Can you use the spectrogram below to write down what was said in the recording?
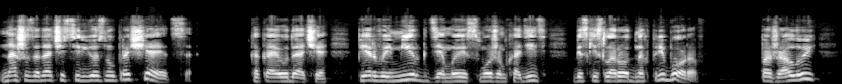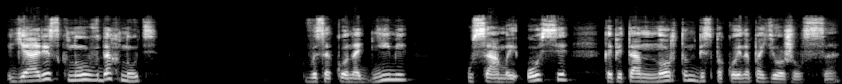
Наша задача серьезно упрощается. Какая удача! Первый мир, где мы сможем ходить без кислородных приборов. Пожалуй, я рискну вдохнуть». Высоко над ними, у самой оси, капитан Нортон беспокойно поежился.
